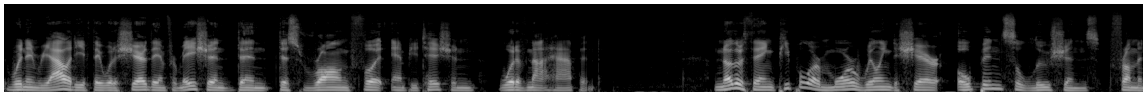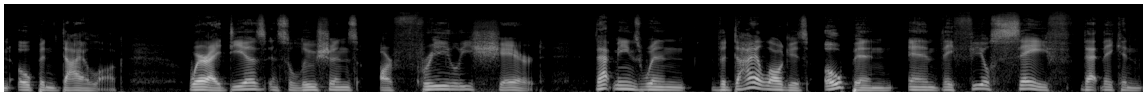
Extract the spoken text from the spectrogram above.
When in reality, if they would have shared the information, then this wrong foot amputation would have not happened. Another thing, people are more willing to share open solutions from an open dialogue where ideas and solutions are freely shared. That means when the dialogue is open and they feel safe that they can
